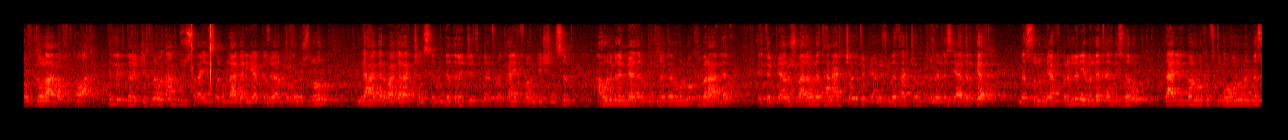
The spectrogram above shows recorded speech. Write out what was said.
of dollar አውጥተዋል። ትልቅ ድርጅት ነው። በጣም ብዙ ስራ እየሰሩ ለሀገር እያገዙ ያሉ ወገኖች ስለሆኑ እንደ ሀገር በሀገራችን ስም እንደ ድርጅት በካሊድ ፋውንዴሽን ስም አሁንም ለሚያደርጉት ነገር ሁሉ ክብር አለን። ኢትዮጵያኖች ባለውለታ ናቸው። ኢትዮጵያኖች ውለታቸውን እንድንመልስ ያድርገን። እነሱንም ያክብርልን። የበለጠ እንዲሰሩ ዛሬም በሩ ክፍት መሆኑን እነሱ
